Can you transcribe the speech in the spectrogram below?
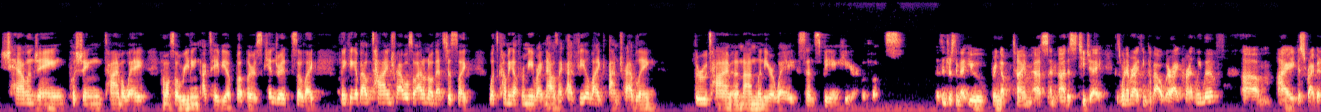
challenging, pushing time away, I'm also reading Octavia Butler's Kindred. So, like, thinking about time travel. So, I don't know, that's just like what's coming up for me right now is like, I feel like I'm traveling through time in a nonlinear way since being here with folks. It's interesting that you bring up time S, and uh, this is TJ, because whenever I think about where I currently live, um, I describe it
